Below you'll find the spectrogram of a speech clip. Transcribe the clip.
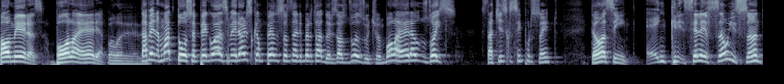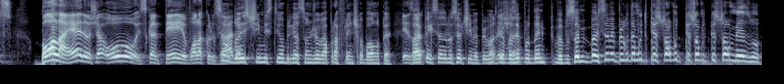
Palmeiras, bola aérea. Bola aérea. Tá vendo? Matou. Você pegou as melhores campanhas do Santos na Libertadores, as duas últimas. Bola aérea, os dois. Estatística 100%. Então, assim, é incrível. Seleção e Santos, bola aérea, eu já. Ô, escanteio, bola cruzada. São dois times que têm a obrigação de jogar pra frente com a bola no pé. Exato. Vai pensando no seu time. A pergunta Pode que eu ia fazer pro Dani. Você me, você me pergunta muito pessoal, muito pessoal, muito pessoal mesmo.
